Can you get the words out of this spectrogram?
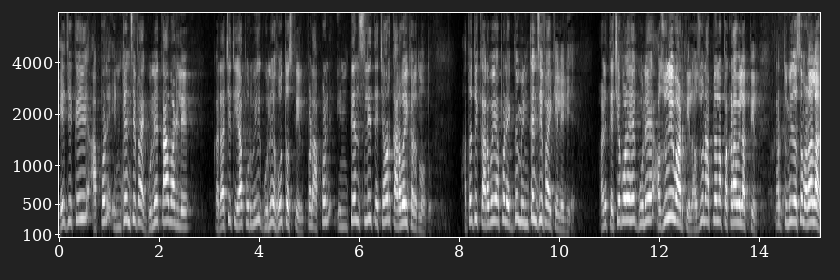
हे जे काही आपण इंटेन्सिफाय गुन्हे का वाढले? कदाचित यापूर्वी गुन्हे होत असतील पण आपण इंटेन्सली त्याच्यावर कारवाई करत नव्हतो. आता ती कारवाई आपण एकदम इंटेन्सिफाय केलेली आहे. आणि त्याच्यामुळे हे गुन्हे अजूनही वाढतील अजून आपल्याला पकडावे लागतील. कारण तुम्ही जसं म्हणालात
